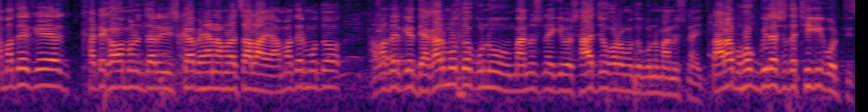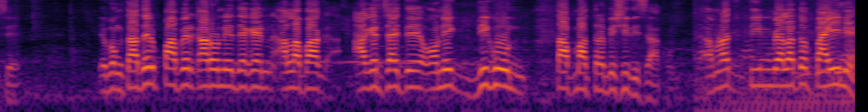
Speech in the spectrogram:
আমাদেরকে খাটে খাওয়া মানুষ যারা রিক্সা ভ্যান আমরা চালাই, আমাদের মতো, আমাদেরকে দেখার মতো কোনো মানুষ নাই কিংবা সাহায্য করার মতো কোনো মানুষ নাই। তারা ভোগ বিলার সাথে ঠিকই করতেছে। এবং তাদের পাপের কারণে দেখেন আল্লাহ পাক আগের চাইতে অনেক দ্বিগুণ তাপমাত্রা বেশি দিছে এখন। আমরা তিন বেলা তো পাই না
